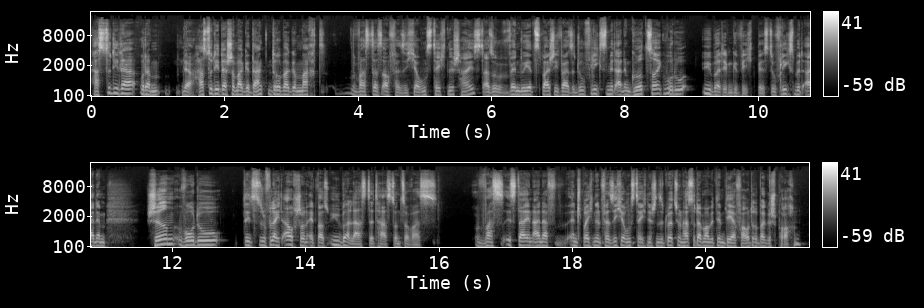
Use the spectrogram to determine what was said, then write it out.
Hast du dir da oder ja, hast du dir da schon mal Gedanken drüber gemacht, was das auch versicherungstechnisch heißt? Also, wenn du jetzt beispielsweise, du fliegst mit einem Gurtzeug, wo du über dem Gewicht bist. Du fliegst mit einem Schirm, wo du, das du vielleicht auch schon etwas überlastet hast und sowas. Was ist da in einer entsprechenden versicherungstechnischen Situation? Hast du da mal mit dem DRV drüber gesprochen?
